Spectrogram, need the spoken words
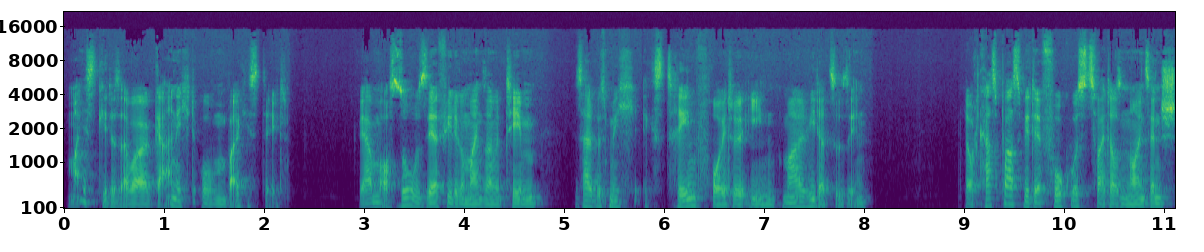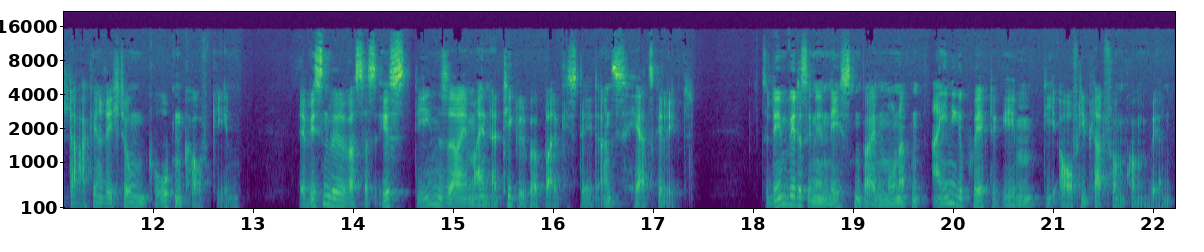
Meist geht es aber gar nicht um Bulky State. Wir haben auch so sehr viele gemeinsame Themen, weshalb es mich extrem freute, ihn mal wiederzusehen. Laut Kaspars wird der Fokus 2019 stark in Richtung Gruppenkauf gehen. Wer wissen will, was das ist, dem sei mein Artikel über Bulky State ans Herz gelegt. Zudem wird es in den nächsten beiden Monaten einige Projekte geben, die auf die Plattform kommen werden.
